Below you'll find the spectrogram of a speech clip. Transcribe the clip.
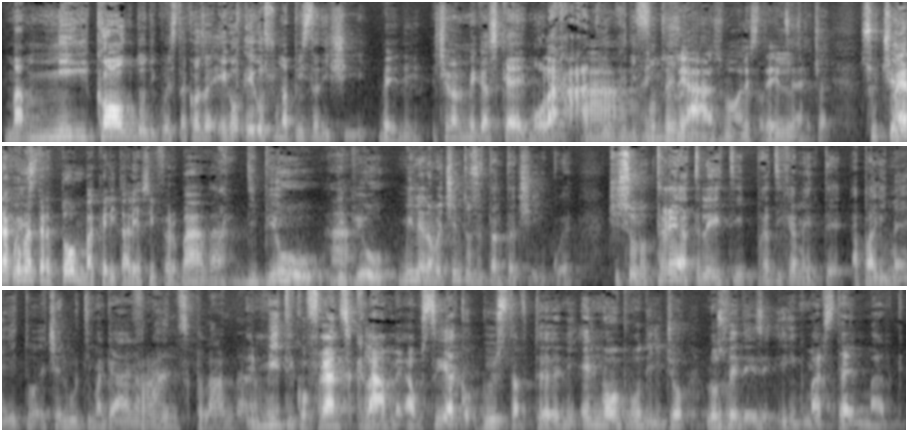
ma mi ricordo di questa cosa. Ero, ero su una pista di sci Vedi? e c'era il mega schermo, la radio Ah, che diffondeva. entusiasmo alle stelle. Cioè, Ma era come questo. per Tomba che l'Italia si fermava. Di più, Ah. di più. 1975 ci sono tre atleti praticamente a pari merito e c'è l'ultima gara. Franz Klammer. il mitico Franz Klammer austriaco, Gustav Töni e il nuovo prodigio, lo svedese Ingmar Stenmark.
